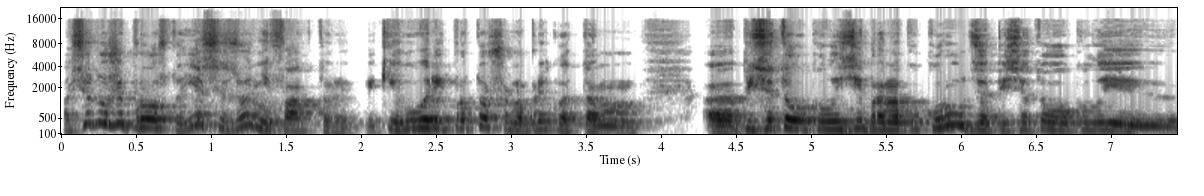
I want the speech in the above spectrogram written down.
А все дуже просто. Є сезонні фактори, які говорять про те, що, наприклад, там е, після того, коли зібрана кукурудза, після того, коли е,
